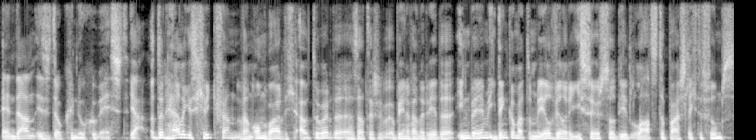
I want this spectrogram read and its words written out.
En dan is het ook genoeg geweest. Ja, een heilige schrik van, van onwaardig oud te worden eh, zat er op een of andere reden in bij hem. Ik denk omdat hem heel veel regisseurs zo die laatste paar slechte films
